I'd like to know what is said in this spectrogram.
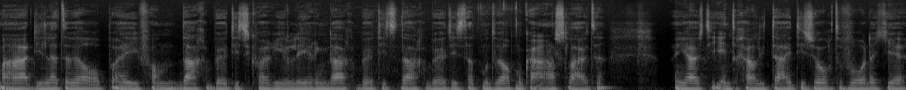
Maar die letten wel op, hey, van daar gebeurt iets qua riolering, daar gebeurt iets, daar gebeurt iets. Dat moet wel op elkaar aansluiten. En juist die integraliteit, die zorgt ervoor dat je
